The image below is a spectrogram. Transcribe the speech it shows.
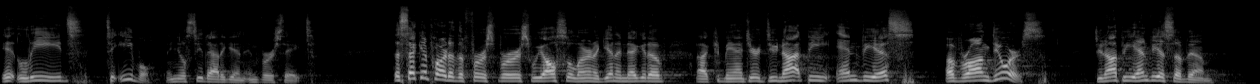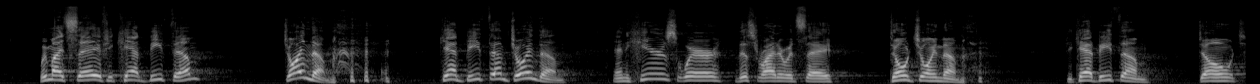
It leads to evil. And you'll see that again in verse 8. The second part of the first verse, we also learn again a negative uh, command here do not be envious of wrongdoers. Do not be envious of them. We might say if you can't beat them, join them. can't beat them, join them. And here's where this writer would say, don't join them. if you can't beat them, don't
